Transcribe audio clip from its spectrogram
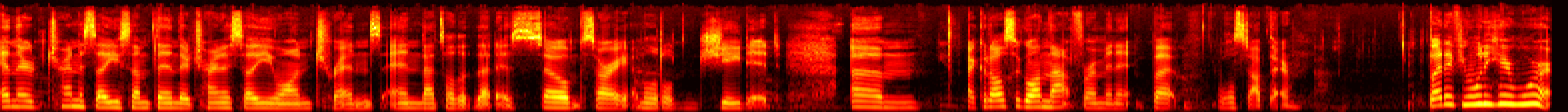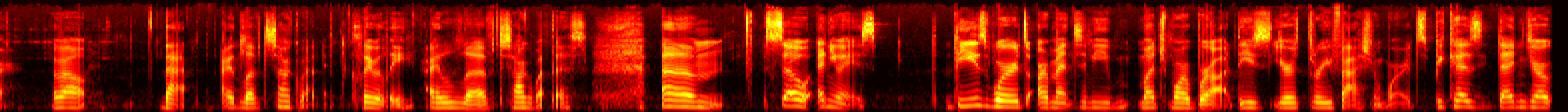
and they're trying to sell you something, they're trying to sell you on trends, and that's all that that is. So sorry, I'm a little jaded. Um, I could also go on that for a minute, but we'll stop there. But if you want to hear more about that. I'd love to talk about it. Clearly, I love to talk about this. Um, so, anyways, these words are meant to be much more broad. These your three fashion words because then you're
